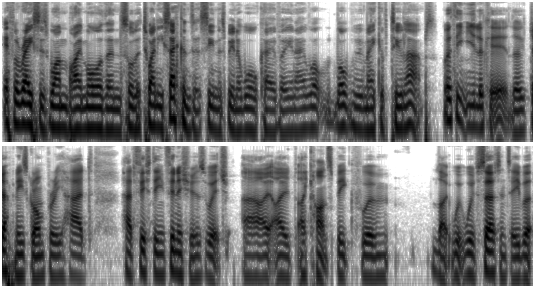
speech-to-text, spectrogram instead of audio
if a race is won by more than sort of twenty seconds, it's seen as being a walkover. You know, what what would we make of two laps? Well, I think you look at it. The Japanese Grand Prix had had 15 finishers, which uh, I I can't speak for like with, with, certainty, but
